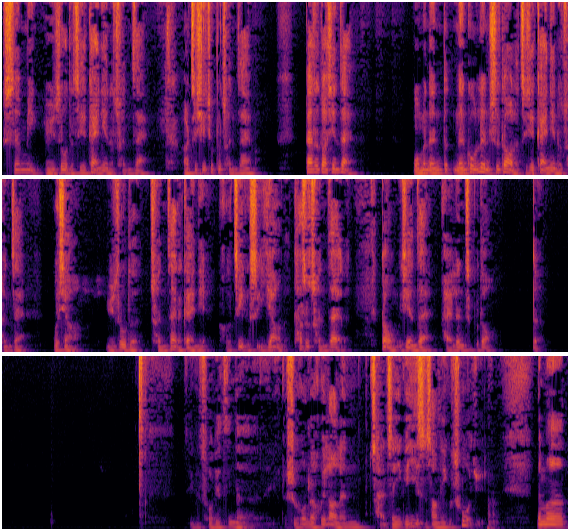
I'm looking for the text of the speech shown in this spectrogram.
生命、宇宙的这些概念的存在。”而这些就不存在吗？但是到现在，我们能能够认知到了这些概念的存在。我想，宇宙的存在的概念和这个是一样的，它是存在的，到我们现在还认知不到的。这个错别字呢，有的时候呢会让人产生一个意识上的一个错觉。那么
